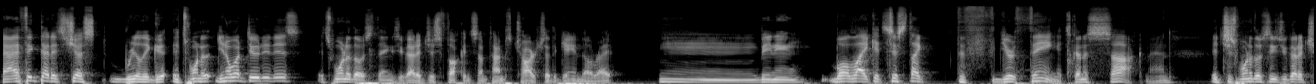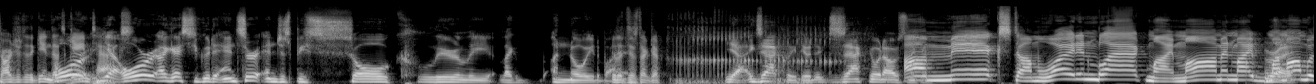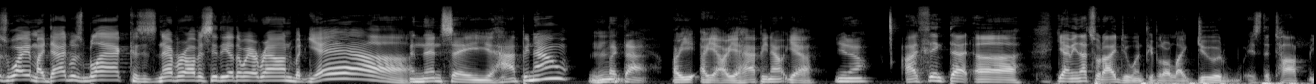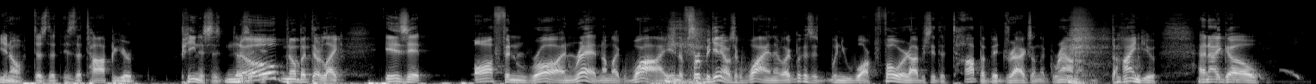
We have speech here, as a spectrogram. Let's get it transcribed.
I think that it's just really good. It's one of you know what, dude, it is. It's one of those things you got to just fucking sometimes charge to the game, though, right? Hmm, meaning, Well, like it's just like the th- your thing. It's gonna suck, man. It's just one of those things you got to charge it to the game. That's or game tax. yeah, or I guess you could answer and just be so clearly like annoyed by it. just like the, yeah, exactly, dude. Exactly what I was thinking. I'm mixed. I'm white and black. My mom and my my Right. mom was white. My dad was black because it's never obviously the other way around. But yeah, and then say, "You happy now?" Mm-hmm. Like that. are you are you, are you happy now? Yeah. You know. I think that uh yeah, I mean that's what I do when people are like, dude, is the top, you know, does the is the top of your penis is does it- Nope. no, but they're like, is it often raw and red? And I'm like, why? In the first beginning, I was like, why? And they're like, because it, when you walk forward, obviously the top of it drags on the ground behind you. And I go,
